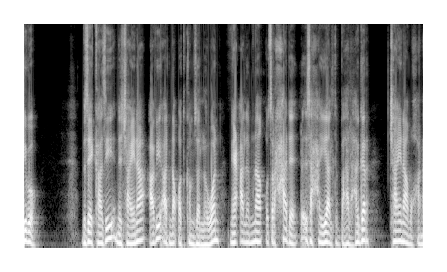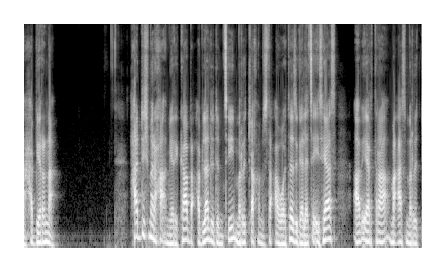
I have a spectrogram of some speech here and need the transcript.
ሂቡ ብዘይካዚ ንቻይና ዓብዪ ኣድናቆት ከም ዘለዎን ናይ ዓለምና ቁፅሪ ሓደ ርእሲ ሓያል ትበሃል ሃገር ቻይና ምዃና ሓቢርና። ሓድሽ መራሒ ኣሜሪካ ብዓብላሊ ድምፂ ምርጫ ከም ዝተዓወተ ዝገለጸ ኢሳያስ ኣብ ኤርትራ መዓስ ምርጫ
